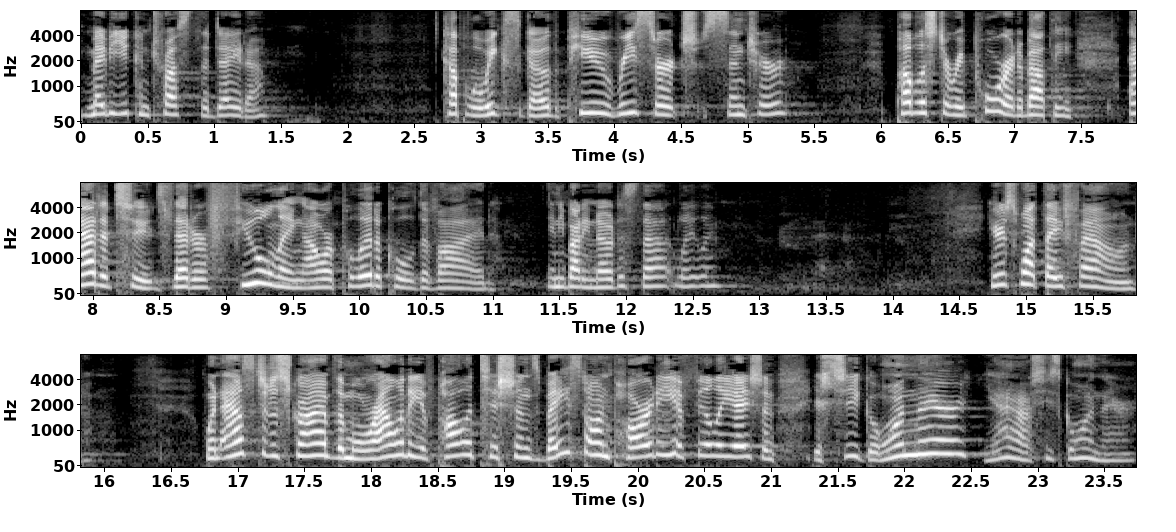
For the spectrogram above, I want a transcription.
maybe you can trust the data. A couple of weeks ago, the Pew Research Center published a report about the attitudes that are fueling our political divide. Anybody notice that lately? Here's what they found. When asked to describe the morality of politicians based on party affiliation, is she going there? Yeah, she's going there.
